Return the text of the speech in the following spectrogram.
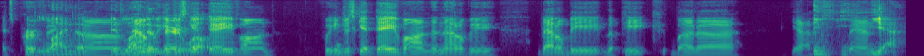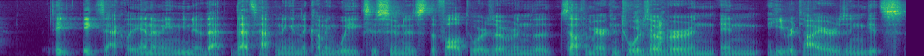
It's perfect. It lined up. Um, it lined up we can just well. get Dave on. If we can just get Dave on, then that'll be that'll be the peak. But uh, yeah, man. Yeah, exactly. And I mean, you know that that's happening in the coming weeks. As soon as the fall tour is over and the South American tour is yeah. over, and and he retires and gets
